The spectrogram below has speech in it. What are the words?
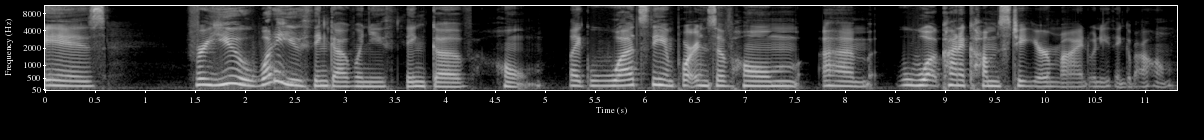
is for you, what do you think of when you think of home? Like, what's the importance of home? Um, what kind of comes to your mind when you think about home?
